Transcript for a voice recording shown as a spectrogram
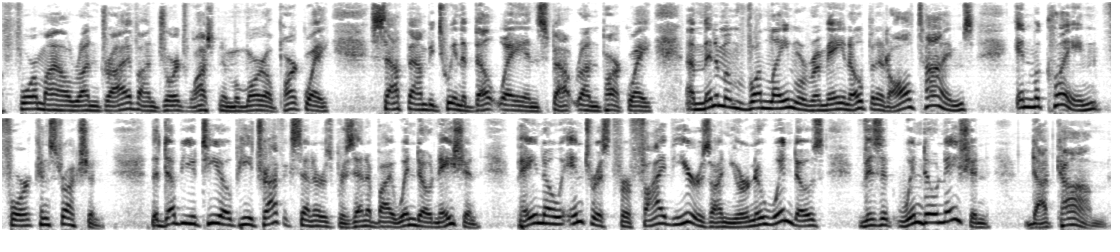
four mile run drive on George Washington Memorial Parkway, southbound between the Beltway and Spout Run Parkway. A minimum of one lane will remain open at all times in McLean for construction. The WTOP Traffic Center is presented by Window Nation. Pay no interest for five years on your new windows. Visit windownation.com.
